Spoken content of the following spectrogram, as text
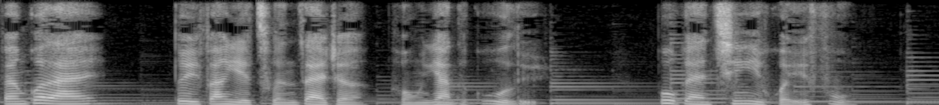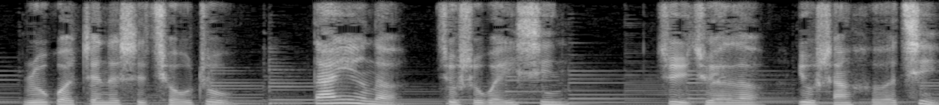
反过来，对方也存在着同样的顾虑，不敢轻易回复。如果真的是求助，答应了就是违心，拒绝了又伤和气。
